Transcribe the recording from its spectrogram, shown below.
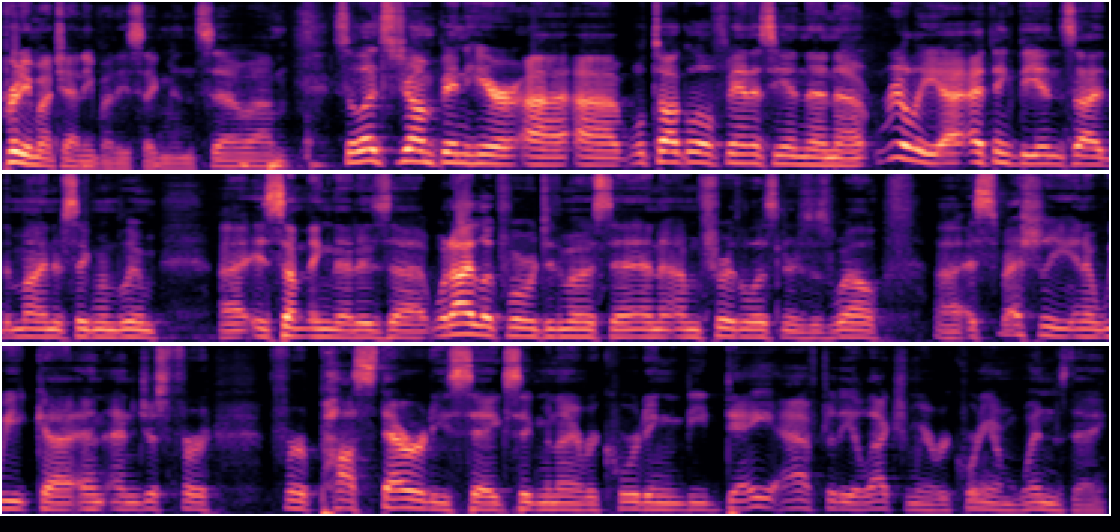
pretty much anybody's Sigmund. So um, so let's jump in here. Uh, uh, we'll talk a little fantasy and then uh, really I, I, think the inside the mind of Sigmund Bloom. Uh, is something that is uh, what I look forward to the most, and I'm sure the listeners as well, especially in a week and and just for for posterity's sake, Sigmund and I are recording the day after the election. We are recording on Wednesday,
